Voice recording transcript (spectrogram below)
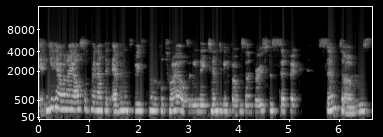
eh, you know, and I also point out that evidence-based clinical trials, I mean, they tend to be focused on very specific symptoms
